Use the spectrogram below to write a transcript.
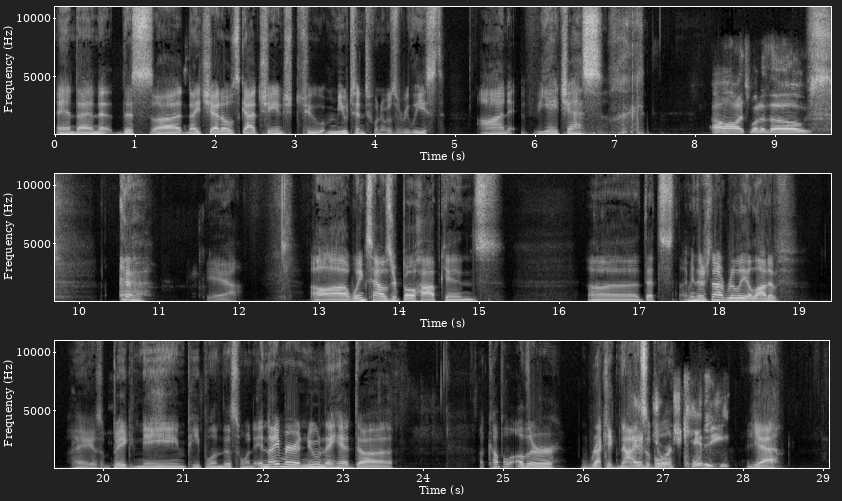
And then this uh, Night Shadows got changed to Mutant when it was released on VHS. Oh, it's one of those. yeah. Uh, Wings Hauser, Bo Hopkins. Uh, that's. I mean, there's not really a lot of, I guess, big name people in this one. In Nightmare at Noon, they had uh, a couple other recognizable. George Kennedy. Yeah,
